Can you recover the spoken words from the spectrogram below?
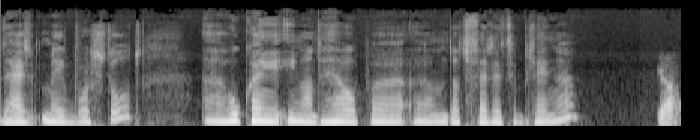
daarmee worstelt, hoe kan je iemand helpen om dat verder te brengen? Ja,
